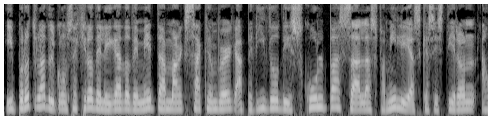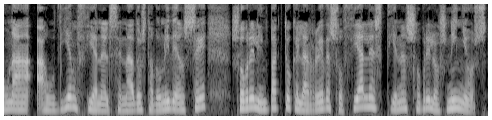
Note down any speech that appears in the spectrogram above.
Y por otro lado, el consejero delegado de Meta, Mark Zuckerberg, ha pedido disculpas a las familias que asistieron a una audiencia en el Senado estadounidense sobre el impacto que las redes sociales tienen sobre los niños.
